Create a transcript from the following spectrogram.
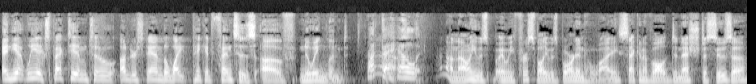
And yet we expect him to understand the white picket fences of New England. What the hell? I don't know. He was. I mean, first of all, he was born in Hawaii. Second of all, Dinesh D'Souza.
